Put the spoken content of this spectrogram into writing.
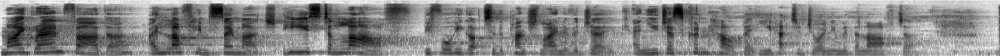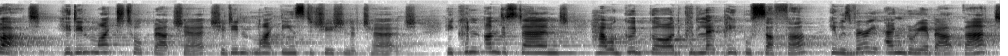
My grandfather, I love him so much. He used to laugh before he got to the punchline of a joke, and you just couldn't help it. You had to join in with the laughter. But he didn't like to talk about church. He didn't like the institution of church. He couldn't understand how a good God could let people suffer. He was very angry about that,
